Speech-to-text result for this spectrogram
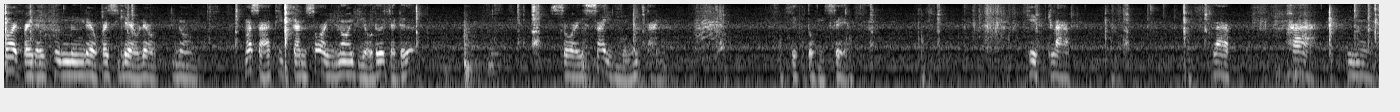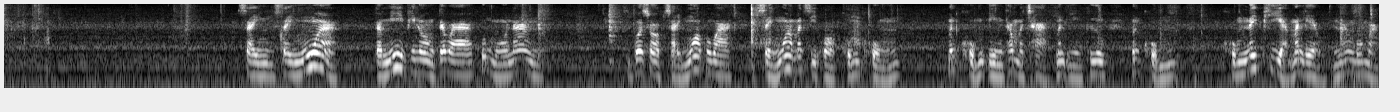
ซอยไปได้ครึ่งนึงแล้วไปสิแล้วแล้วพี่น้องมาสาธิตกันซอยน้อยเดียวเด้อจ้ะเด้อซอยไส้หมูตันเห็ดต้มแซ่บเห็ดลาบลาบผ้าพี่น้องใส่ใส่งัว แต่มีพี่น้องแต่ว่าคุณหมอนั่งสิบ่ชอบใส่งัวเพราะว่าใส่งัวมันสิออกขมขมมันขมเองธรรมชาติมันเองคือมันขมขมในเพียมันแล้วนั่งบ่มา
